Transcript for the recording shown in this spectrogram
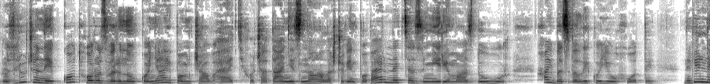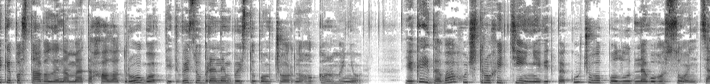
Розлючений Котхо розвернув коня і помчав геть, хоча Дані знала, що він повернеться з мірі Маздуур, хай без великої охоти. Невільники поставили намета хала дрого під визубреним виступом чорного каменю, який давав хоч трохи тіні від пекучого полудневого сонця,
